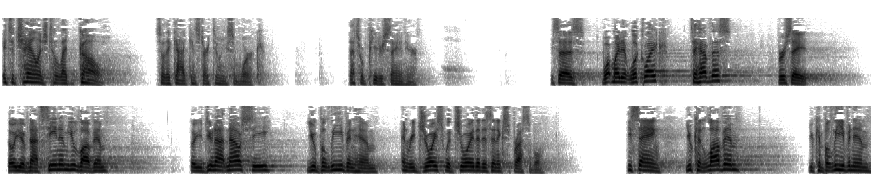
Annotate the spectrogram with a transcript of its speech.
It's a challenge to let go so that God can start doing some work. That's what Peter's saying here. He says, What might it look like to have this? Verse 8 Though you have not seen him, you love him. Though you do not now see, you believe in him and rejoice with joy that is inexpressible. He's saying, You can love him, you can believe in him,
